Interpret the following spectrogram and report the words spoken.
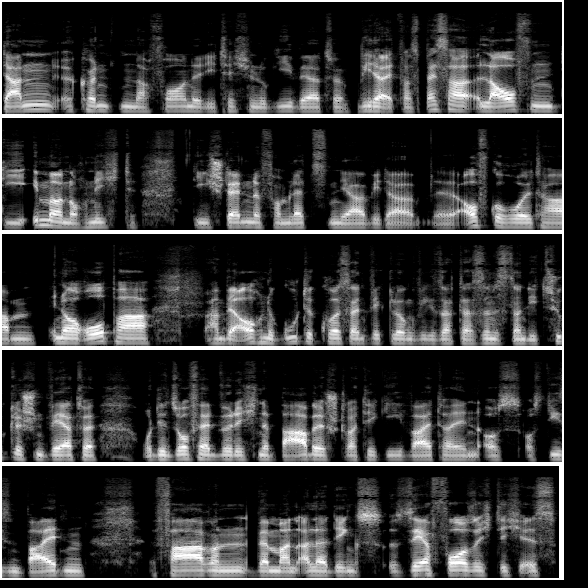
dann äh, könnten nach vorne die Technologiewerte wieder etwas besser laufen, die immer noch nicht die Stände vom letzten Jahr wieder äh, aufgeholt haben. In Europa haben wir auch eine gute Kursentwicklung. Wie gesagt, da sind es dann die zyklischen Werte und insofern würde ich eine Babel-Strategie weiterhin aus, aus diesen beiden fahren. Wenn man allerdings sehr vorsichtig ist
